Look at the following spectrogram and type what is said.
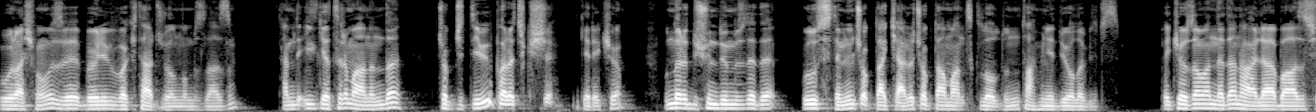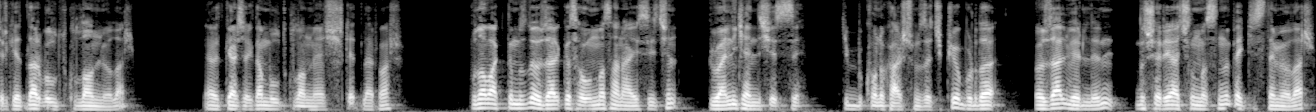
uğraşmamız ve böyle bir vakit harcıyor olmamız lazım. Hem de ilk yatırım anında çok ciddi bir para çıkışı gerekiyor. Bunları düşündüğümüzde de bulut sisteminin çok daha karlı, çok daha mantıklı olduğunu tahmin ediyor olabiliriz. Peki o zaman neden hala bazı şirketler bulut kullanmıyorlar? Evet gerçekten bulut kullanmayan şirketler var. Buna baktığımızda özellikle savunma sanayisi için güvenlik endişesi gibi bir konu karşımıza çıkıyor. Burada özel verilerin dışarıya açılmasını pek istemiyorlar.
